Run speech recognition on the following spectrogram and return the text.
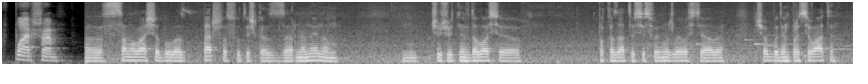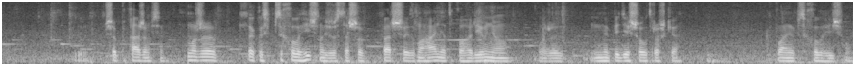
вперше. Саме важче була перша сутичка з армянином. Чуть-чуть не вдалося показати всі свої можливості, але що будемо працювати, ще покажемося. Може, якось психологічно, через те, що перше змагання такого рівня, може, не підійшов трошки в плані психологічному.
